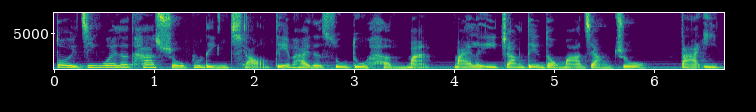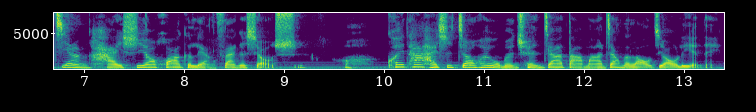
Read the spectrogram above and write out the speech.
都已经为了他手不灵巧、叠牌的速度很慢，买了一张电动麻将桌，打一将还是要花个两三个小时啊。亏他还是教会我们全家打麻将的老教练呢。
